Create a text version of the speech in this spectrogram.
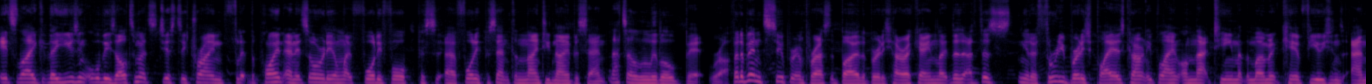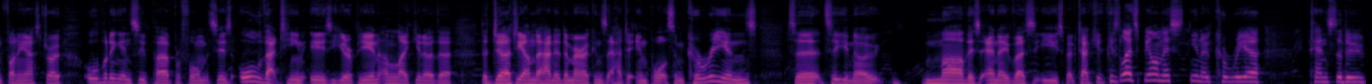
it's like they're using all these ultimates just to try and flip the point, and it's already on like 44 uh, 40% to 99%. That's a little bit rough. But I've been super impressed by the British Hurricane. Like, there's, there's you know three British players currently playing on that team at the moment: Kib Fusions and Funny Astro, all putting in superb performances. All of that team is European, unlike you know the the dirty, underhanded Americans that had to import some Koreans to to you know mar this NA versus EU spectacular. Because let's be honest, you know Korea tends to do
